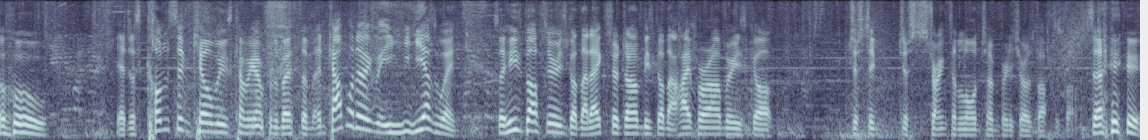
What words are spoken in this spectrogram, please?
Oh, yeah, just constant kill moves coming out from the both of them. And Calpol knowing that he, he has wings. So he's buffed here, he's got that extra jump, he's got that hyper armor, he's got just in, just strength and launch, I'm pretty sure is buffed as well. So,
